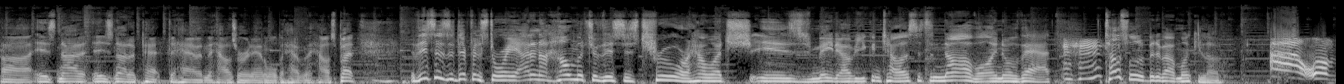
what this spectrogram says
uh, is not is not a pet to have in the house or an animal to have in the house. But This is a different story. I don't know how much of this is true or how much is made up. You can tell us. It's a novel. I know that. Mhm. Tell us a little bit about Monkey Love. Uh, well,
